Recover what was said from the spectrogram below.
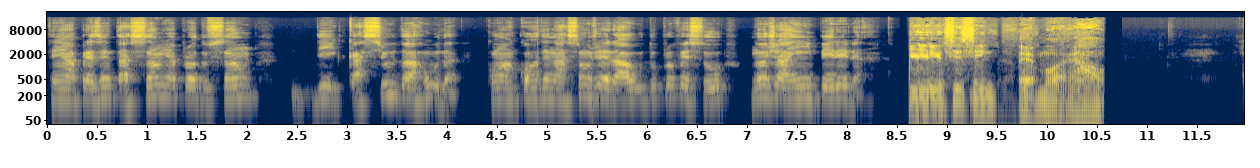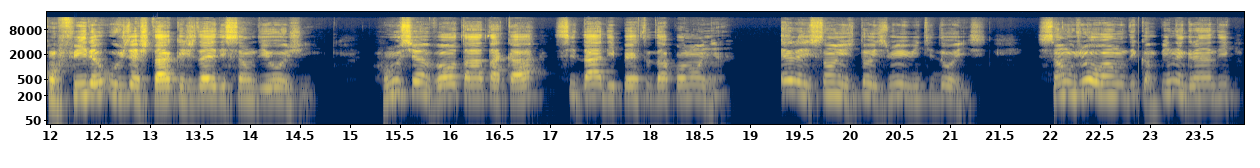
tem a apresentação e a produção de Cacildo Arruda, com a coordenação geral do professor Nojaim Pereira. Esse sim é moral. Confira os destaques da edição de hoje. Rússia volta a atacar cidade perto da Polônia. Eleições 2022. São João de Campina Grande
